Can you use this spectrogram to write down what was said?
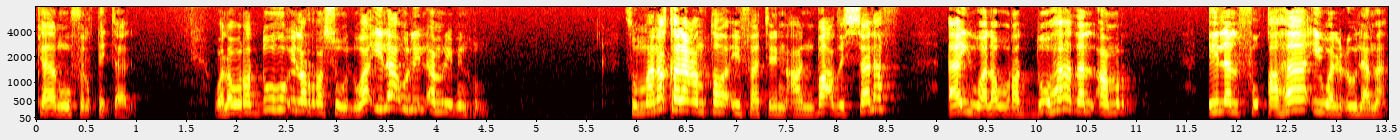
كانوا في القتال. ولو ردوه إلى الرسول وإلى أولي الأمر منهم. ثم نقل عن طائفة عن بعض السلف أي ولو ردوا هذا الأمر إلى الفقهاء والعلماء.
